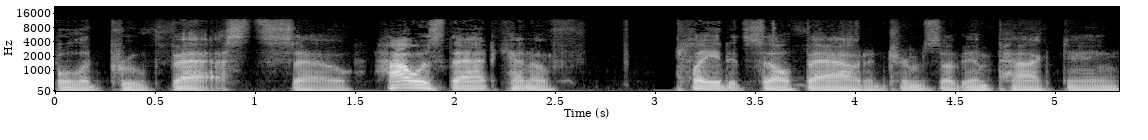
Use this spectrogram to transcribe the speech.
bulletproof vests. So, how is that kind of played itself out in terms of impacting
